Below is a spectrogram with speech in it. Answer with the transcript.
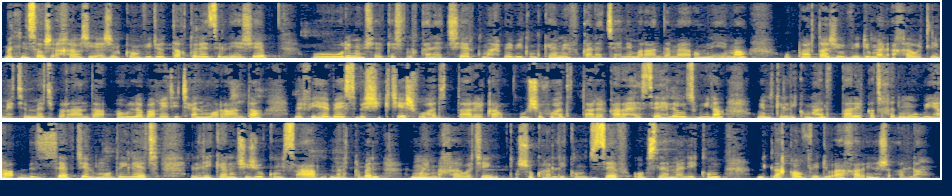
ما تنسوش اخواتي يعجبكم فيديو ضغطوا على زر الإعجاب. واللي ما مشاركش في القناة شارك مرحبا بكم كاملين في قناة تعليم راندا مع أم نعمه وبارطاجيو الفيديو مع الاخوات اللي مهتمات بالراندا أو لا باغي يتعلموا الراندا ما فيها باس باش يكتشفوا هذه الطريقة ويشوفوا هذه الطريقة راها سهلة وزوينة. ويمكن لكم هذه الطريقة تخدموا بها بزاف ديال الموديلات اللي كانوا تيجيوكم صعاب من قبل. المهم اخواتي شكرا لكم بزاف وبسلام عليكم. نتلاقاو في فيديو آخر إن شاء الله.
